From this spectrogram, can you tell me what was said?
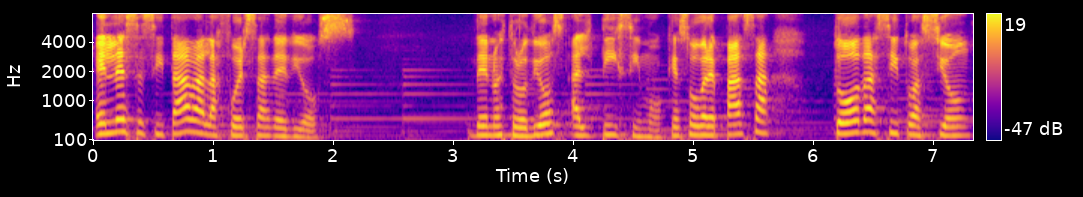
Él necesitaba las fuerzas de Dios, de nuestro Dios altísimo, que sobrepasa toda situación,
